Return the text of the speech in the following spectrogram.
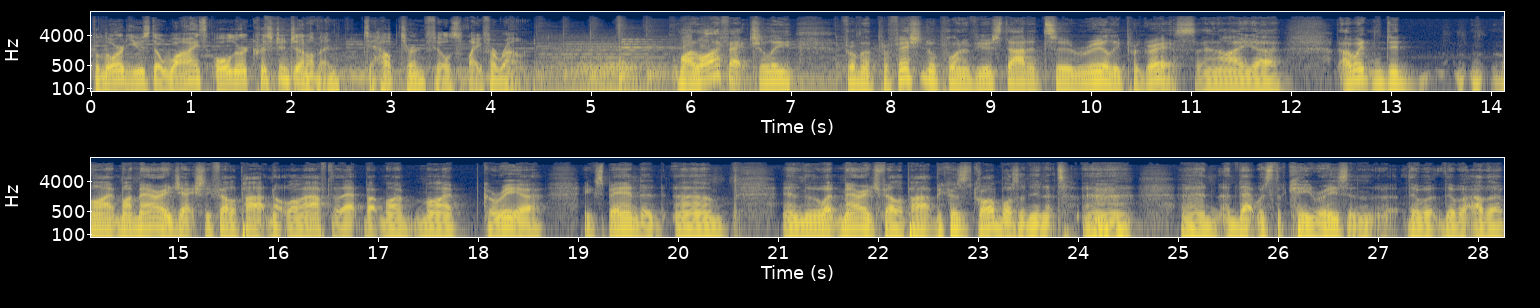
the Lord used a wise older Christian gentleman to help turn Phil's life around. My life actually, from a professional point of view, started to really progress, and I uh, I went and did my my marriage actually fell apart not long after that, but my my career expanded. Um, and the marriage fell apart because God wasn't in it, uh, and and that was the key reason. There were there were other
